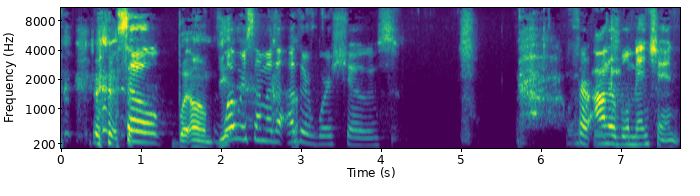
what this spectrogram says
so, but um, yeah. what were some of the other worst shows for honorable mention?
